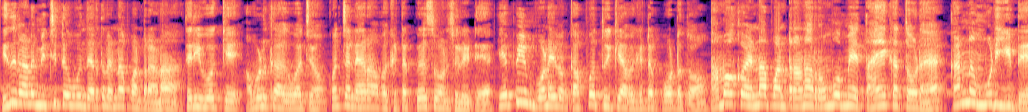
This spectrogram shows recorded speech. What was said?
இதனால மிச்சிட்டோவும் இந்த இடத்துல என்ன பண்றானா சரி ஓகே. அவளுக்காக வச்சும் கொஞ்சம் நேரம் அவகிட்ட பேசுவான்னு சொல்லிட்டு எப்பயும் போல இவன் கப்பை தூக்கி அவகிட்ட போட்டதும் அம்மா டமாக்கோ என்ன பண்றான்னா ரொம்பவுமே தயக்கத்தோட கண்ணை மூடிக்கிட்டு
